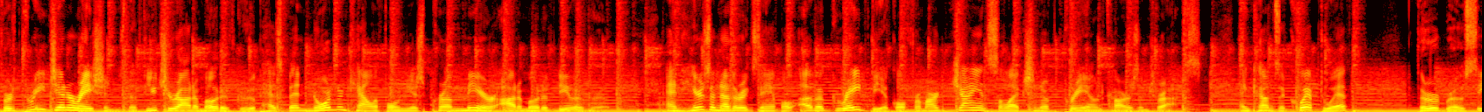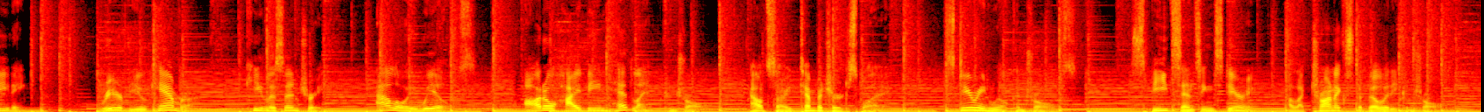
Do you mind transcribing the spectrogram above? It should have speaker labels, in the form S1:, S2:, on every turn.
S1: For three generations, the Future Automotive Group has been Northern California's premier automotive dealer group. And here's another example of a great vehicle from our giant selection of pre owned cars and trucks. And comes equipped with third row seating, rear view camera, keyless entry, alloy wheels, auto high beam headlamp control, outside temperature display, steering wheel controls, speed sensing steering, electronic stability control,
